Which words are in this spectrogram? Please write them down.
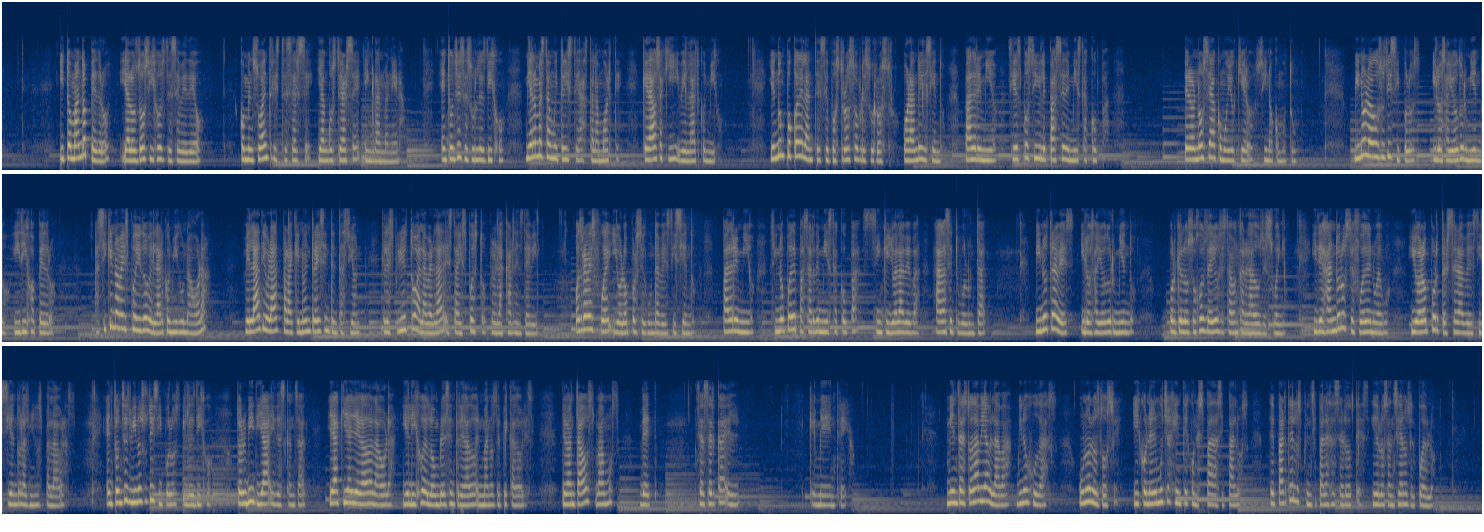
Y tomando a Pedro y a los dos hijos de Zebedeo, comenzó a entristecerse y angustiarse en gran manera. Entonces Jesús les dijo, Mi alma está muy triste hasta la muerte, quedaos aquí y velad conmigo. Yendo un poco adelante, se postró sobre su rostro, orando y diciendo, Padre mío, si es posible, pase de mí esta copa, pero no sea como yo quiero, sino como tú. Vino luego sus discípulos y los halló durmiendo, y dijo a Pedro, ¿Así que no habéis podido velar conmigo una hora? Velad y orad para que no entréis en tentación. El espíritu a la verdad está dispuesto, pero la carne es débil. Otra vez fue y oró por segunda vez, diciendo, Padre mío, si no puede pasar de mí esta copa sin que yo la beba, hágase tu voluntad. Vino otra vez y los halló durmiendo, porque los ojos de ellos estaban cargados de sueño. Y dejándolos se fue de nuevo, y oró por tercera vez, diciendo las mismas palabras. Entonces vino sus discípulos y les dijo, Dormid ya y descansad. He aquí ha llegado la hora, y el Hijo del Hombre es entregado en manos de pecadores. Levantaos, vamos, ved, se acerca el que me entrega. Mientras todavía hablaba, vino Judas, uno de los doce, y con él mucha gente con espadas y palos, de parte de los principales sacerdotes y de los ancianos del pueblo.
